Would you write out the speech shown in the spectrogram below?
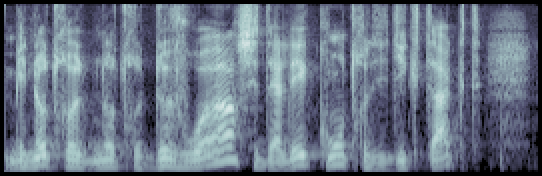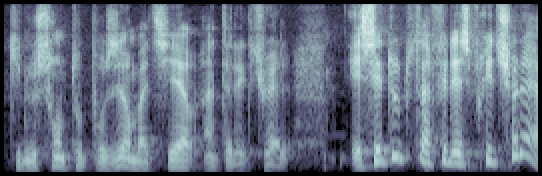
mais notre, notre devoir, c'est d'aller contre des dictates qui nous sont opposés en matière intellectuelle. Et c'est tout, à fait l'esprit de Scheller.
